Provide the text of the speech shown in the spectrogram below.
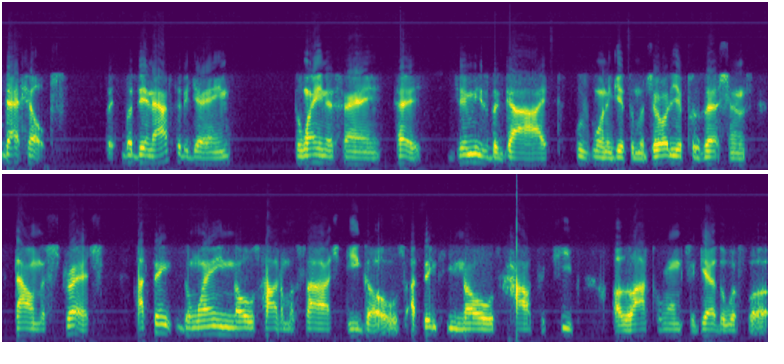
that helps. But, but then after the game, Dwyane is saying, hey, Jimmy's the guy who's going to get the majority of possessions down the stretch. I think Dwyane knows how to massage egos. I think he knows how to keep a locker room together with, uh,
